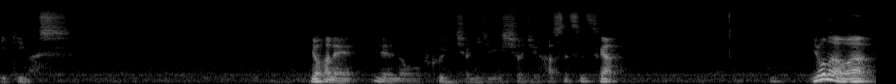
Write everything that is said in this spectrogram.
行きます。ヨハネの福音書21章18節ですが、ヨナは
